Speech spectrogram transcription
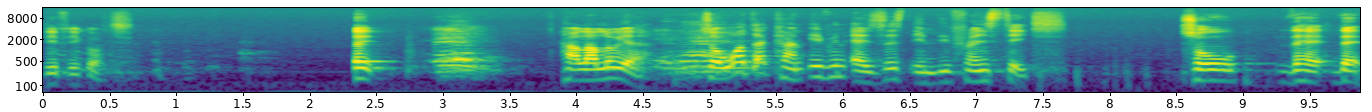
difficult. Hey. Hallelujah. Amen. So water can even exist in different states. So the, the,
